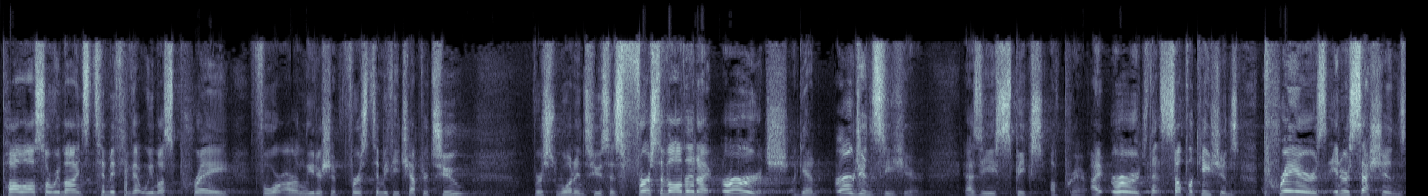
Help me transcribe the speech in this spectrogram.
Paul also reminds Timothy that we must pray for our leadership. 1 Timothy chapter 2, verse 1 and 2 says, First of all, then I urge, again, urgency here as he speaks of prayer. I urge that supplications, prayers, intercessions,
